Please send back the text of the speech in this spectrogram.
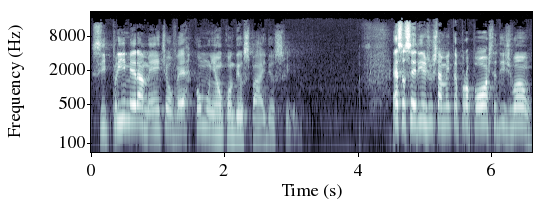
se primeiramente houver comunhão com Deus Pai e Deus Filho. Essa seria justamente a proposta de João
